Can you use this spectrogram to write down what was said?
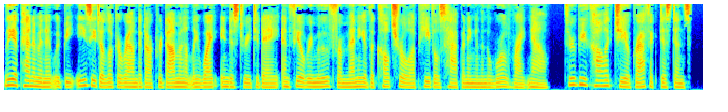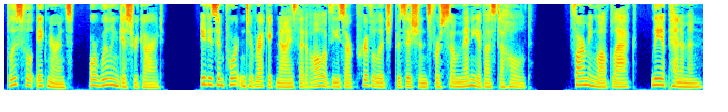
Leah Penniman. It would be easy to look around at our predominantly white industry today and feel removed from many of the cultural upheavals happening in the world right now, through bucolic geographic distance, blissful ignorance, or willing disregard. It is important to recognize that all of these are privileged positions for so many of us to hold. Farming while black, Leah Penniman.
